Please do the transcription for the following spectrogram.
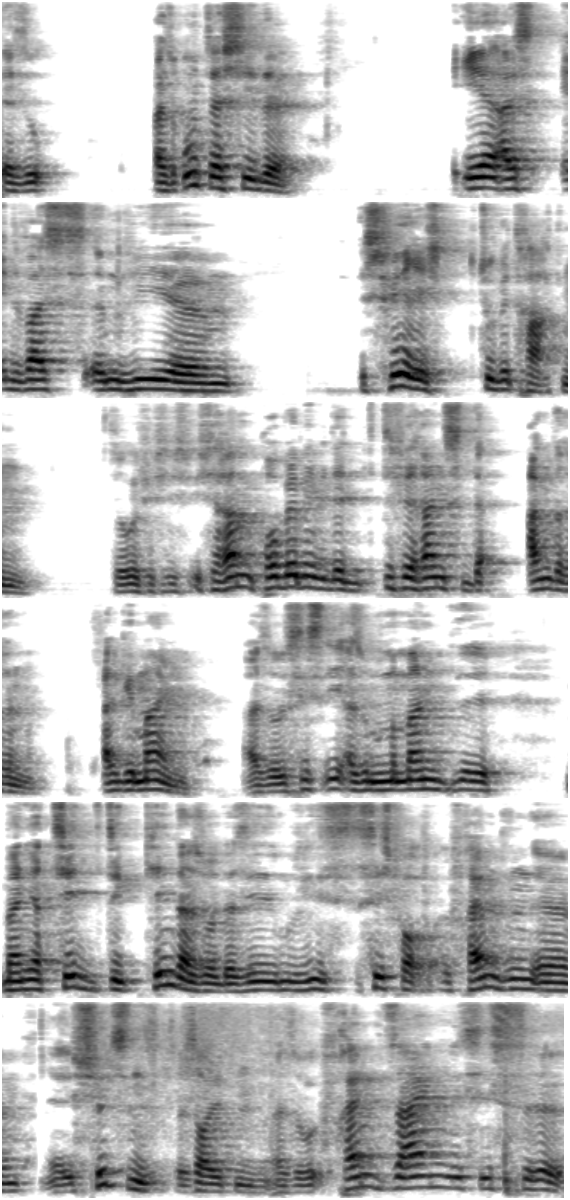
also, also Unterschiede eher als etwas irgendwie ähm, schwierig zu betrachten. So, wir haben Probleme mit der Differenz der anderen allgemein. Also es ist, also man, man erzählt die Kinder so, dass sie sich vor Fremden äh, schützen sollten. Also fremd sein, es ist äh,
